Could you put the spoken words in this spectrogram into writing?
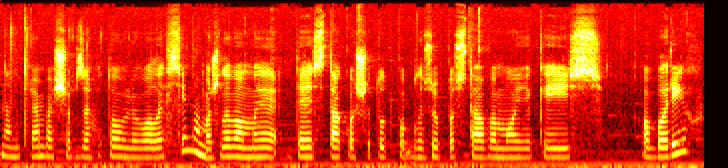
Нам треба, щоб заготовлювали сіно. Можливо, ми десь також тут поблизу поставимо якийсь оборіг.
